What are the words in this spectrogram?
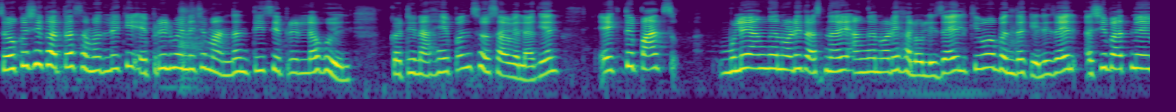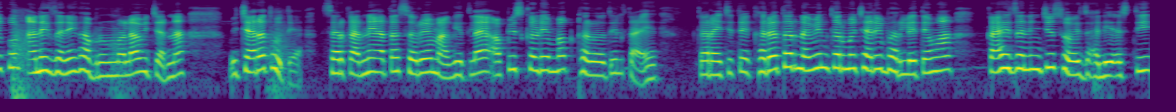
चौकशी करता समजले की एप्रिल महिन्याचे मानधन तीस एप्रिलला होईल. कठीण आहे पण सोसावे लागेल. एक ते पाच मुले अंगणवाडीत असणारी अंगणवाडी हलवली जाईल किंवा बंद केली जाईल अशी बातमी ऐकून अनेक जणी घाबरून मला विचारणा विचारत होत्या. सरकारने आता सर्वे मागितलाय ऑफिसकडे मग ठरवतील काय? करायचे. ते खरं तर नवीन कर्मचारी भरले तेव्हा काही जणींची सोय झाली असती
